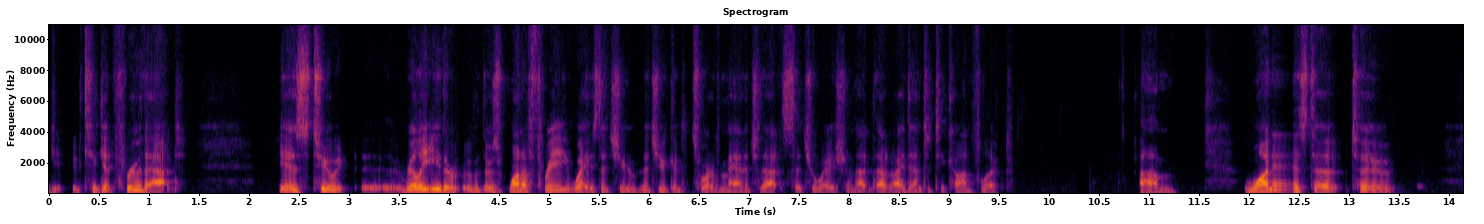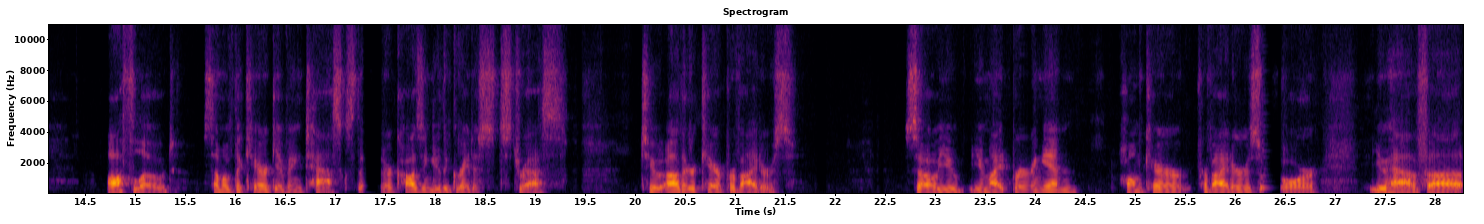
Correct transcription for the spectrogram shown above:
get, to get through that is to uh, really either there's one of three ways that you that you could sort of manage that situation that that identity conflict. Um, one is to to offload some of the caregiving tasks that are causing you the greatest stress to other care providers so you, you might bring in home care providers or you have uh,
